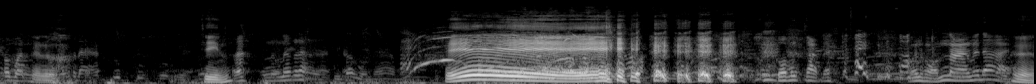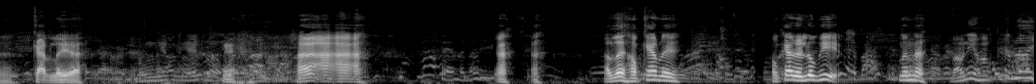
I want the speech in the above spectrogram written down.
เข้ามันไม่รู้จริงอะอันนึงนั่นก็ได้เอ๊ะตัวมันกัดนะ มันหอมนานไม่ได้ เออกัดเลยอะมันเงี้ยบเงี้ยบเนี่ยอะอะอะอะอะอะเอาเลยหอมแก้มเลยหอมแก้มเลยลูกพี่นั่นน่ะเบานี่หอมแก้มเลย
